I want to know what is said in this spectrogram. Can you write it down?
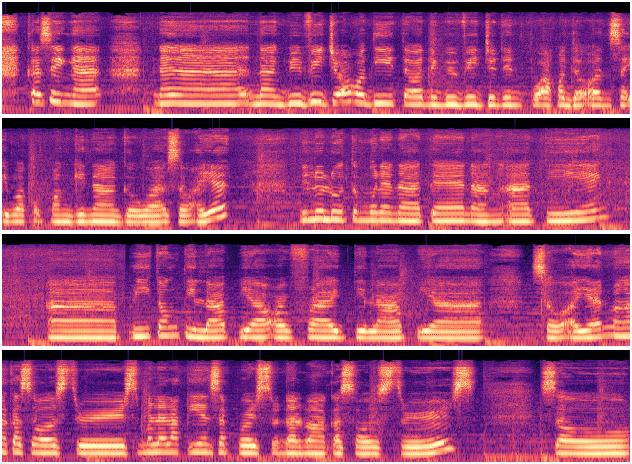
Kasi nga, na nagbi-video ako dito, nagbi-video din po ako doon sa iba ko pang ginagawa. So, ayan, niluluto muna natin ang ating uh, pritong tilapia or fried tilapia. So, ayan mga kasolsters, malalaki yan sa personal mga kasolsters. So,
